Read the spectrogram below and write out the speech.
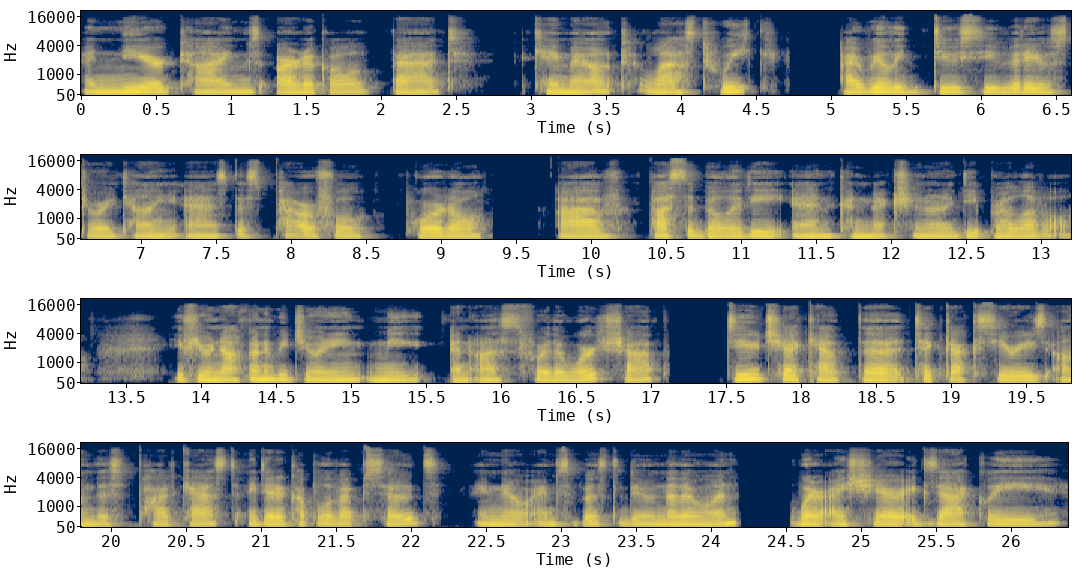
a New York Times article that came out last week. I really do see video storytelling as this powerful portal of possibility and connection on a deeper level. If you're not going to be joining me and us for the workshop, do check out the TikTok series on this podcast. I did a couple of episodes. I know I'm supposed to do another one where I share exactly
